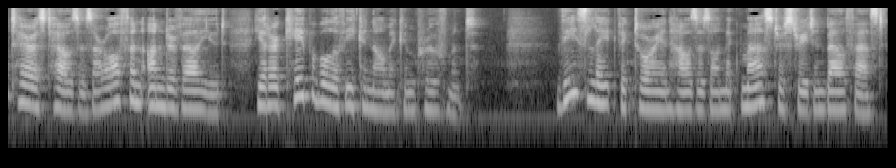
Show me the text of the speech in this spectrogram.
terraced houses are often undervalued, yet are capable of economic improvement. These late Victorian houses on McMaster Street in Belfast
